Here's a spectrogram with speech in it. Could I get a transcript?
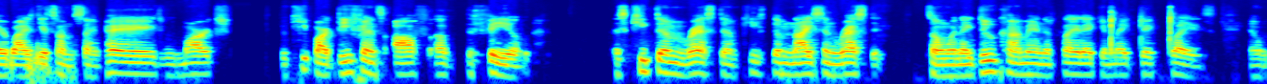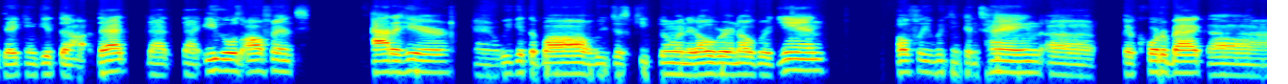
everybody gets on the same page. We march. We keep our defense off of the field. Let's keep them rest them, keep them nice and rested. So when they do come in and play, they can make big plays and they can get the that that that Eagles offense out of here and we get the ball and we just keep doing it over and over again. Hopefully we can contain uh, their quarterback. Uh,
